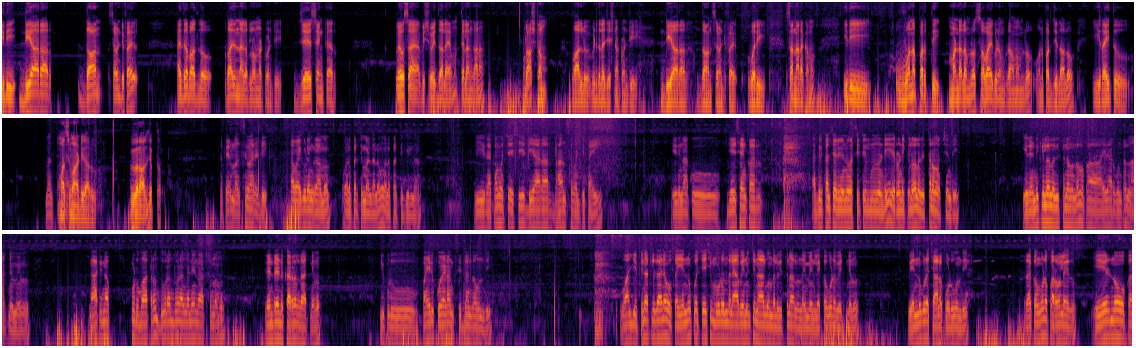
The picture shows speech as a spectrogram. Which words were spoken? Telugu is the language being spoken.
ఇది డిఆర్ఆర్ దాన్ సెవెంటీ ఫైవ్ హైదరాబాద్లో రాజన్ నగర్లో ఉన్నటువంటి జయశంకర్ వ్యవసాయ విశ్వవిద్యాలయం తెలంగాణ రాష్ట్రం వాళ్ళు విడుదల చేసినటువంటి డిఆర్ఆర్ దాన్ సెవెంటీ ఫైవ్ వరి సన్న రకము. ఇది వనపర్తి మండలంలో సవాయిగూడెం గ్రామంలో వనపర్తి జిల్లాలో ఈ రైతు మత్స్యమారెడ్డి గారు వివరాలు చెప్తారు. నా పేరు మత్స్యమారెడ్డి సవాయిగూడెం గ్రామం. వనపర్తి మండలం వనపర్తి జిల్లా. ఈ రకం వచ్చేసి డిఆర్ఆర్ ధాన్ సెవెంటీ ఫైవ్. ఇది నాకు జయశంకర్ అగ్రికల్చర్ యూనివర్సిటీ నుండి రెండు కిలోల విత్తనం వచ్చింది. ఈ రెండు కిలోల విత్తనంలో ఒక ఐదారు గుంటలు నాటినాం మేము. నాటినప్పుడు మాత్రం దూరం దూరంగానే నాటుకున్నాము. రెండు రెండు కర్రలు నాటినాము. ఇప్పుడు పైరు కోయడానికి సిద్ధంగా ఉంది. వాళ్ళు చెప్పినట్లుగానే ఒక ఎన్నుకు వచ్చేసి మూడు వందల యాభై నుంచి నాలుగు వందల విత్తనాలు ఉన్నాయి. మేము లెక్క కూడా పెట్టినాము. వెన్ను కూడా చాలా పొడుగు ఉంది. రకం కూడా పర్వాలేదు. ఏడునో ఒక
